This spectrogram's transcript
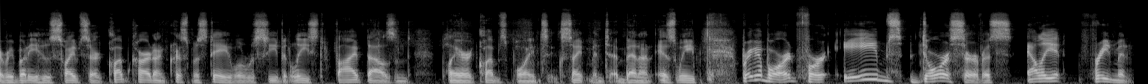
Everybody who swipes their club card on Christmas Day will receive at least 5,000 player clubs points. Excitement abundant as we bring aboard for Abe's Door Service, Elliotte Friedman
